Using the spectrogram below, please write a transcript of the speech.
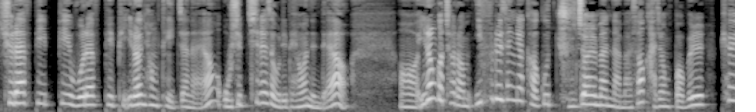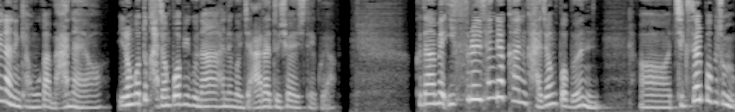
Should have pp, would have pp 이런 형태 있잖아요. 57에서 우리 배웠는데요. 어, 이런 것처럼 if를 생략하고 주절만 남아서 가정법을 표현하는 경우가 많아요. 이런 것도 가정법이구나 하는 거 이제 알아두셔야지 되고요. 그 다음에 if를 생략한 가정법은 어, 직설법을 좀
